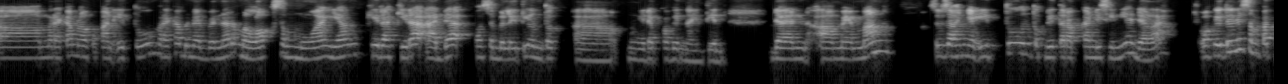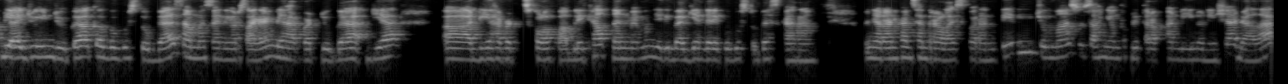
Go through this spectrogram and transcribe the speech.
uh, mereka melakukan itu, mereka benar-benar melok semua yang kira-kira ada possibility untuk uh, mengidap COVID-19. Dan uh, memang susahnya itu untuk diterapkan di sini adalah waktu itu ini sempat diajuin juga ke gugus tugas sama senior saya yang di Harvard juga. Dia uh, di Harvard School of Public Health dan memang jadi bagian dari gugus tugas sekarang menyarankan centralized quarantine. Cuma susahnya untuk diterapkan di Indonesia adalah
